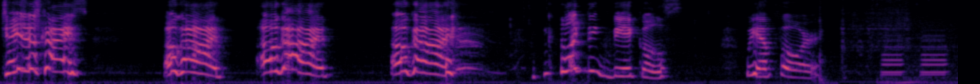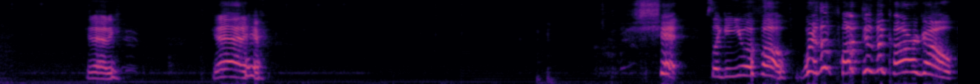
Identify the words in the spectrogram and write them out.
Jesus Christ! Oh god! Oh god! Oh god! Collecting vehicles. We have four. Get out of here. Get out of here. Shit! It's like a UFO. Where the fuck did the car go?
